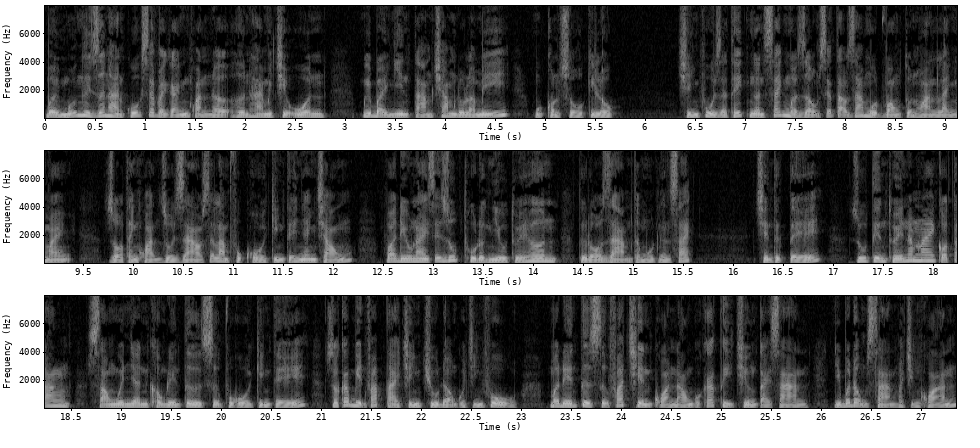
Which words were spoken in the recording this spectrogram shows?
bởi mỗi người dân Hàn Quốc sẽ phải gánh khoản nợ hơn 20 triệu won, 17.800 đô la Mỹ, một con số kỷ lục. Chính phủ giải thích ngân sách mở rộng sẽ tạo ra một vòng tuần hoàn lành mạnh, do thanh khoản dồi dào sẽ làm phục hồi kinh tế nhanh chóng và điều này sẽ giúp thu được nhiều thuế hơn, từ đó giảm thâm hụt ngân sách. Trên thực tế, dù tiền thuế năm nay có tăng, song nguyên nhân không đến từ sự phục hồi kinh tế do các biện pháp tài chính chủ động của chính phủ, mà đến từ sự phát triển quá nóng của các thị trường tài sản như bất động sản và chứng khoán.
